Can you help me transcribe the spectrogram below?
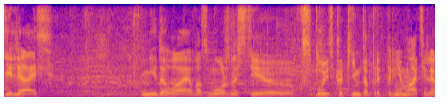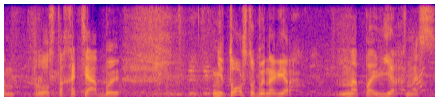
делясь, не давая возможности всплыть каким-то предпринимателям, просто хотя бы не то чтобы наверх, на поверхность.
